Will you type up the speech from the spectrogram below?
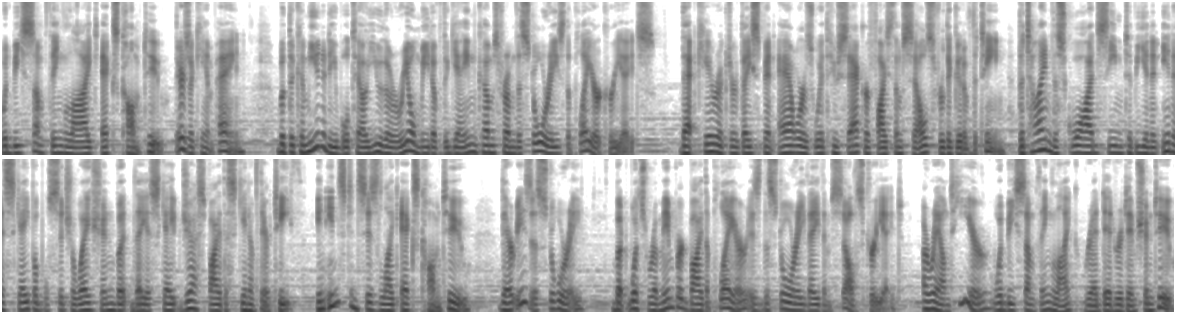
would be something like XCOM 2. There's a campaign, but the community will tell you the real meat of the game comes from the stories the player creates. That character they spent hours with who sacrificed themselves for the good of the team. The time the squad seemed to be in an inescapable situation, but they escaped just by the skin of their teeth. In instances like XCOM 2, there is a story, but what's remembered by the player is the story they themselves create. Around here would be something like Red Dead Redemption 2.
